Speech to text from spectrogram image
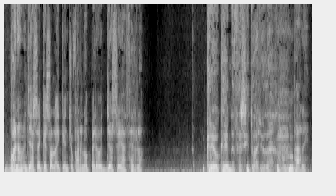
Bueno, ya sé que solo hay que enchufarlo, pero yo sé hacerlo. Creo que necesito ayuda. Vale.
